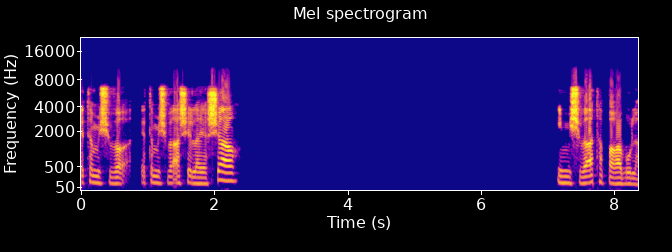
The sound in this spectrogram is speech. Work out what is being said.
את המשוואה, את המשוואה של הישר עם משוואת הפרבולה.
